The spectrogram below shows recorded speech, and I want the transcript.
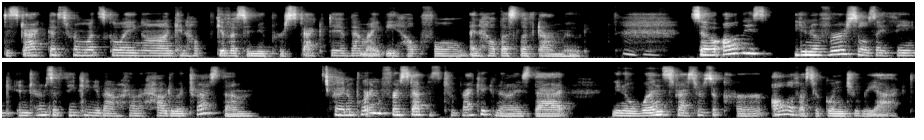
distract us from what's going on, can help give us a new perspective that might be helpful and help us lift our mood. Mm-hmm. So, all these universals, I think, in terms of thinking about how, how to address them, an important first step is to recognize that, you know, when stressors occur, all of us are going to react.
